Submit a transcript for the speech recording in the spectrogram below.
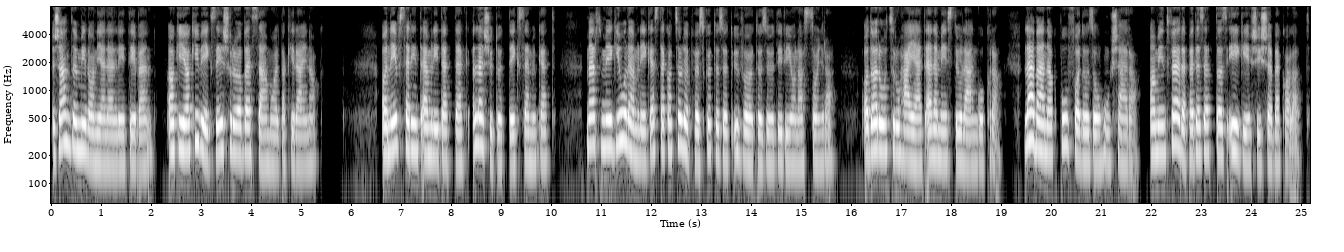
Jean de Milon jelenlétében, aki a kivégzésről beszámolt a királynak. A név szerint említettek, lesütötték szemüket, mert még jól emlékeztek a cölöphöz kötözött üvöltöző Divion asszonyra, a daróc ruháját elemésztő lángokra, lábának púfadozó húsára, amint felrepedezett az égési sebek alatt,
